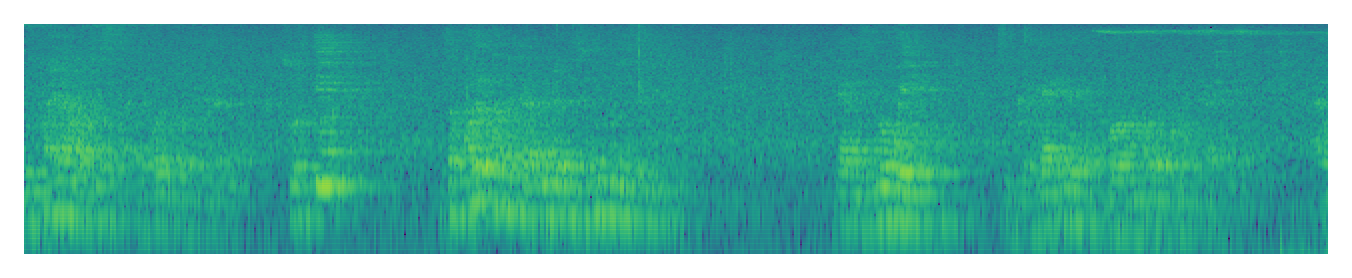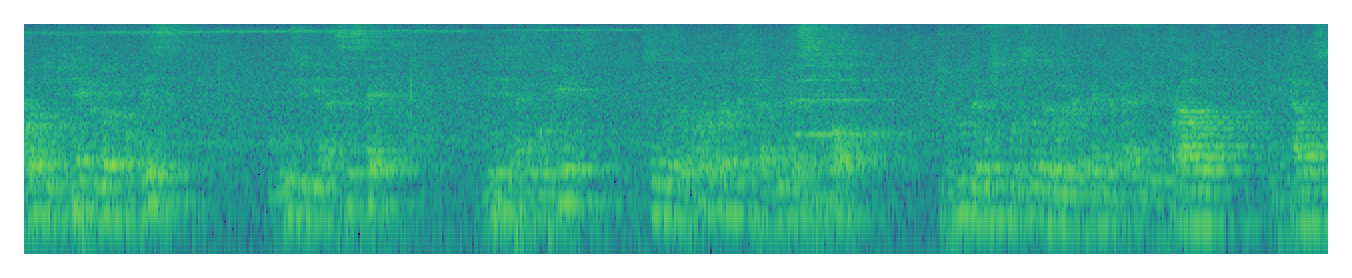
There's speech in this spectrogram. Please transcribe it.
We find our cases at the code of tribunal. So if the code of is not doing the there is no way you can get anything about the code of tribunal. I want you to take note of this. We need to be assisted. You need to advocate so that the code of conduct tribunal sit up to do the needful so that we can make the country proud in terms of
